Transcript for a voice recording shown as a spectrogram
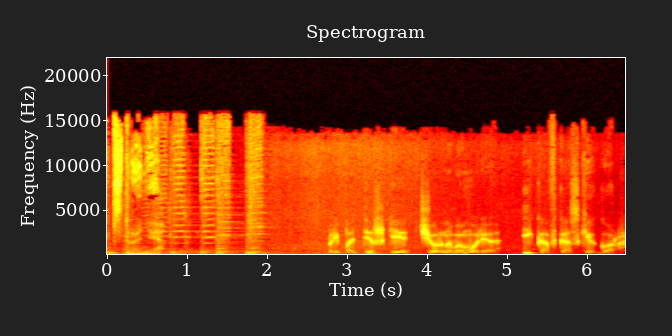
в стране. При поддержке Черного моря и Кавказских гор.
